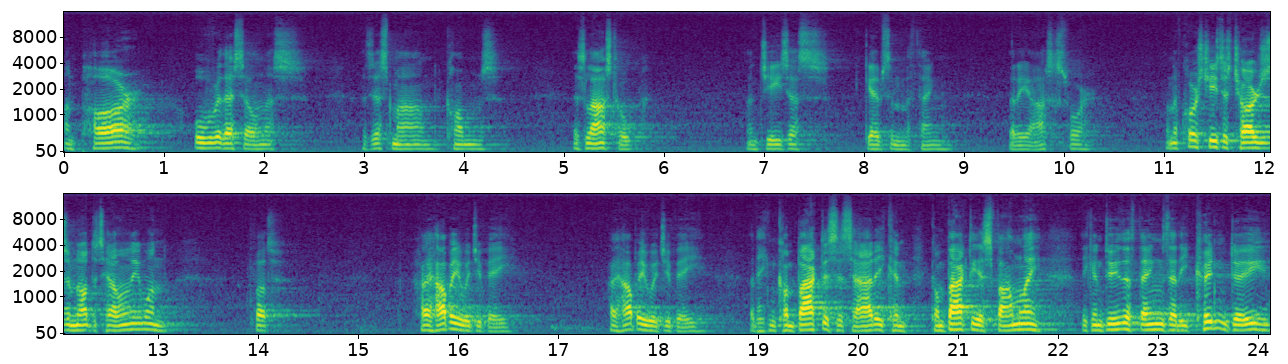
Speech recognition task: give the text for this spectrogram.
and power over this illness as this man comes, his last hope, and Jesus gives him the thing that he asks for. And of course, Jesus charges him not to tell anyone. But how happy would you be? How happy would you be that he can come back to society, can come back to his family, he can do the things that he couldn't do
